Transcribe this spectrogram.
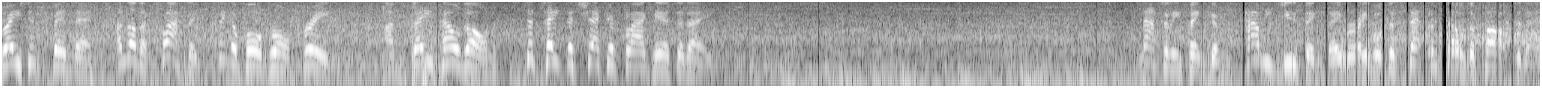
Race it's been then. Another classic Singapore Grand Prix. And they've held on to take the checkered flag here today. Natalie Pinkham, how do you think they were able to set themselves apart today?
